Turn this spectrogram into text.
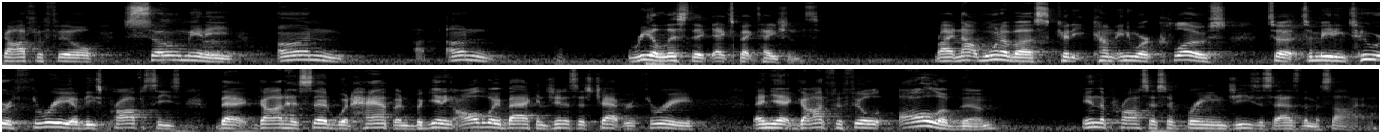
God fulfill so many un, unrealistic expectations. Right? Not one of us could come anywhere close to, to meeting two or three of these prophecies that God has said would happen, beginning all the way back in Genesis chapter 3. And yet God fulfilled all of them in the process of bringing Jesus as the Messiah.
